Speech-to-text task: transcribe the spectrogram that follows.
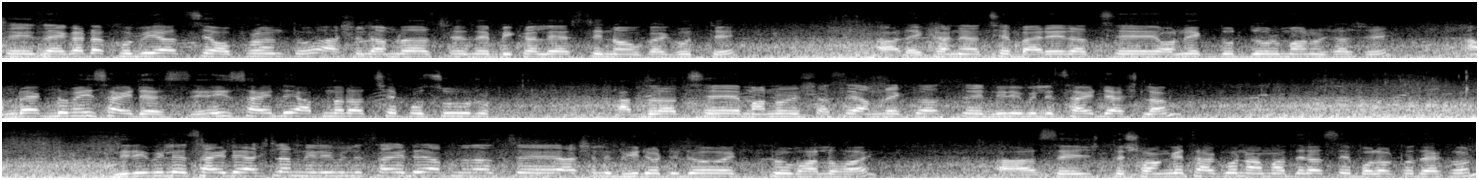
সেই জায়গাটা খুবই আছে অফুরান্ত। আসলে আমরা আছে যে বিকালে আসছি নৌকায় ঘুরতে। আর এখানে আছে বাইরের আছে অনেক দূর দূর মানুষ আসে। আমরা একদম এই সাইডে আসছি। এই সাইডে আপনার আছে প্রচুর, আপনার আছে মানুষ আছে। আমরা একটু আছে নিরিবিলি সাইডে আসলাম। নিরিবিলি সাইডে আসলাম, নিরিবিলি সাইডে আপনার আছে আসলে ভিডিও টিডিও একটু ভালো হয়। আর সেই সঙ্গে থাকুন, আমাদের আছে ব্লগটা দেখুন।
